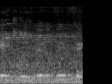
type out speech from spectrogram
एक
